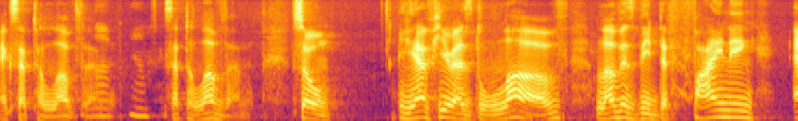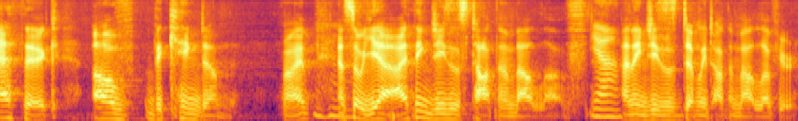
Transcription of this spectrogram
Except to love them. Except to love them." So you have here as love. Love is the defining ethic of the kingdom, right? And so, yeah, I think Jesus taught them about love. Yeah. I think Jesus definitely taught them about love here.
